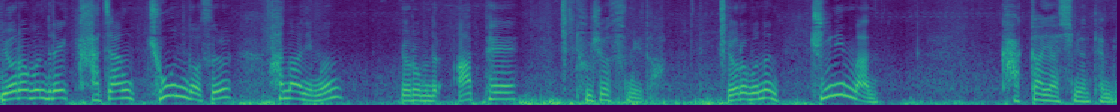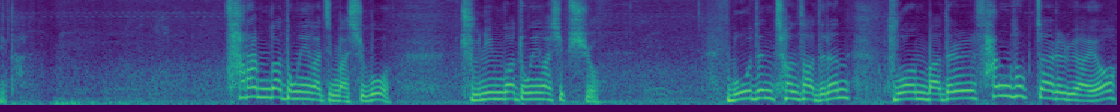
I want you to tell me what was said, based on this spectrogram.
여러분들의 가장 좋은 것을 하나님은 여러분들 앞에 두셨습니다. 여러분은 주님만 가까이 하시면 됩니다. 사람과 동행하지 마시고 주님과 동행하십시오. 모든 천사들은 구원받을 상속자를 위하여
